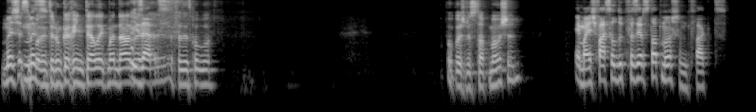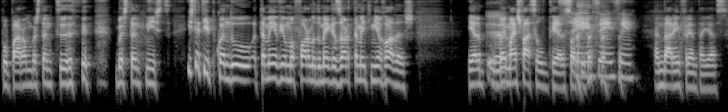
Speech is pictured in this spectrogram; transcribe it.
Mas, Assim mas podem ter um carrinho telecomandado a, Exato. a fazer de robô. Poupas no stop motion. é mais fácil do que fazer stop motion, de facto. Pouparam bastante, bastante nisto. Isto é tipo quando também havia uma forma do Megazord que também tinha rodas. E era É. bem mais fácil de ter, só Sim, tipo, sim, sim. andar em frente, I guess.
